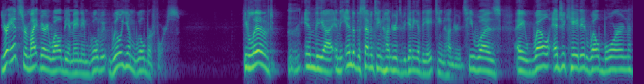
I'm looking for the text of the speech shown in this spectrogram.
your answer might very well be a man named William Wilberforce. He lived in the, uh, in the end of the 1700s, beginning of the 1800s. He was a well educated, well born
